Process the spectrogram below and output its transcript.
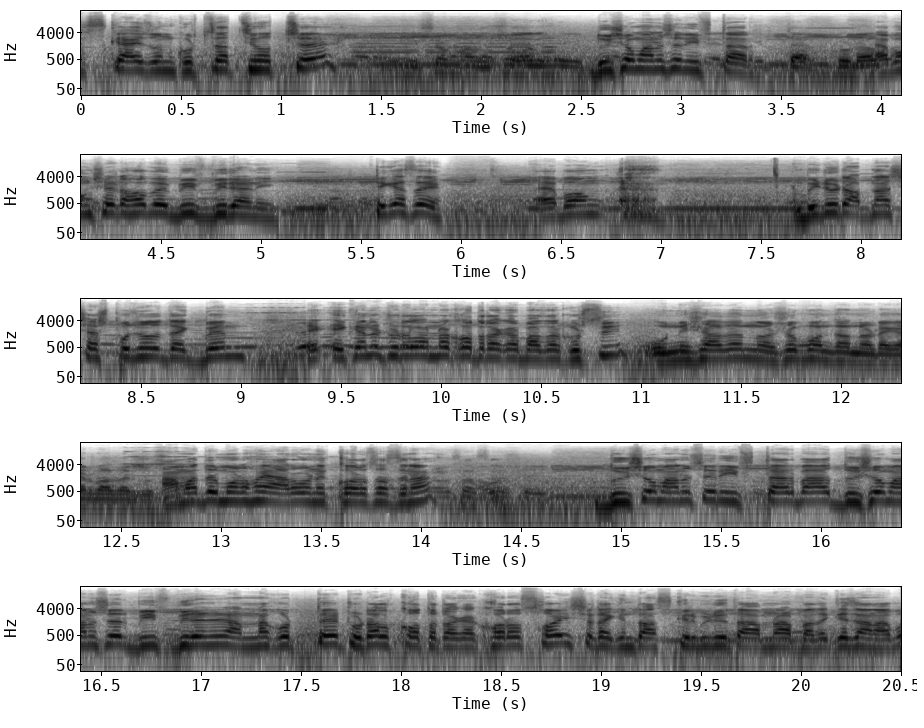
আজকে আয়োজন করতে চাচ্ছি হচ্ছে দুইশো মানুষের ইফতার। এবং সেটা হবে বিফ বিরিয়ানি। ঠিক আছে? এবং ভিডিওটা আপনার শেষ পর্যন্ত দেখবেন। এখানে টোটাল আমরা কত টাকার বাজার করছি? উনিশ হাজার নশো পঞ্চান্ন টাকার বাজার করছে। আমাদের মনে হয় আরও অনেক খরচ আছে না? দুইশো মানুষের ইফতার বা দুইশো মানুষের বিফ বিরিয়ানি রান্না করতে টোটাল কত টাকা খরচ হয় সেটা কিন্তু আজকের ভিডিওতে আমরা আপনাদেরকে জানাব।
